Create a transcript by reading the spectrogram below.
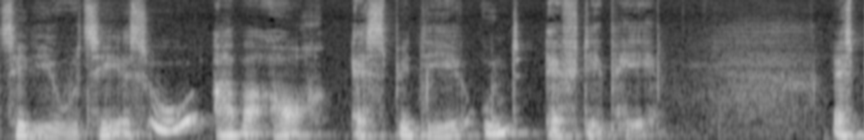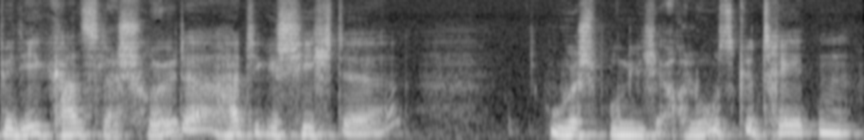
CDU, CSU, aber auch SPD und FDP. SPD-Kanzler Schröder hat die Geschichte ursprünglich auch losgetreten,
